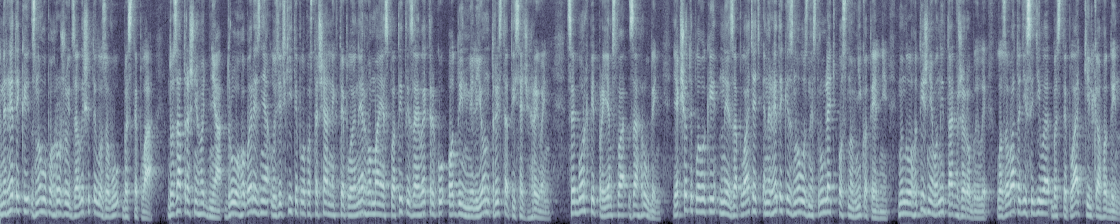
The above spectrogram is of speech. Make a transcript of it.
Енергетики знову погрожують залишити лозову без тепла. До завтрашнього дня, 2 березня, лозівський теплопостачальник теплоенерго має сплатити за електрику 1 мільйон 300 тисяч гривень. Це борг підприємства за грудень. Якщо тепловики не заплатять, енергетики знову знеструмлять основні котельні. Минулого тижня вони так вже робили. Лозова тоді сиділа без тепла кілька годин.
